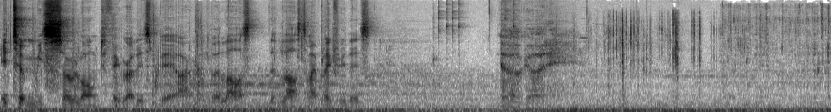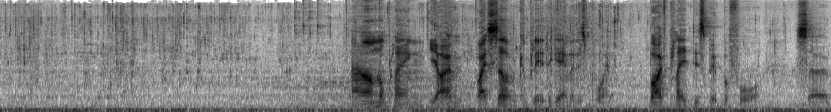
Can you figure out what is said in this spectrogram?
It took me so long to figure out this bit. I remember last the last time I played through this. Oh god. And I'm not playing. Yeah, I, haven't, I still haven't completed the game at this point, but I've played this bit before, so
